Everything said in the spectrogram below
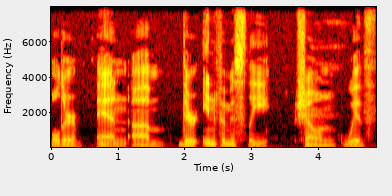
older, and um, they're infamously shown with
